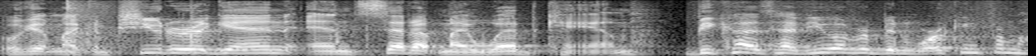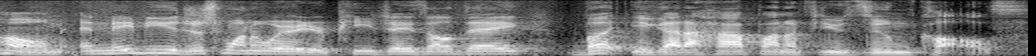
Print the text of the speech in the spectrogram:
We'll get my computer again and set up my webcam. Because have you ever been working from home and maybe you just want to wear your PJs all day, but you gotta hop on a few Zoom calls?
